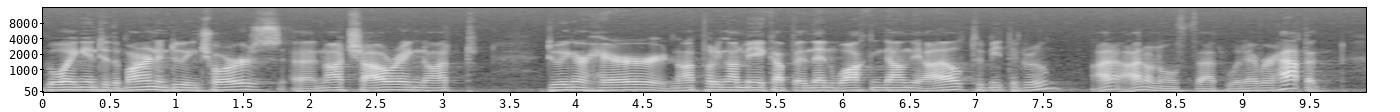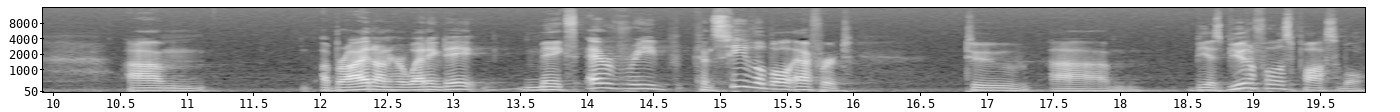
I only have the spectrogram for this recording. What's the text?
going into the barn and doing chores, uh, not showering, not doing her hair, not putting on makeup, and then walking down the aisle to meet the groom? I, I don't know if that would ever happen. Um, a bride on her wedding day makes every conceivable effort to um, be as beautiful as possible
